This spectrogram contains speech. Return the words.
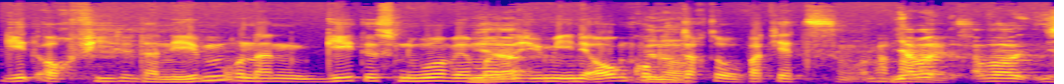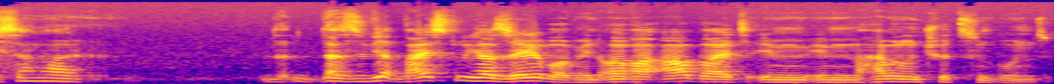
geht auch viel daneben und dann geht es nur, wenn man ja, sich irgendwie in die Augen guckt genau. und sagt, so, was jetzt? Ja, aber, aber, ich sag mal, das weißt du ja selber mit eurer Arbeit im, im Heimat- und Schützenbund.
